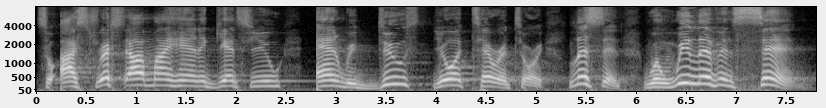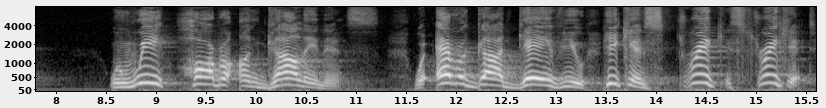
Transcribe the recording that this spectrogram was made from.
So I stretched out my hand against you and reduced your territory. Listen, when we live in sin, when we harbor ungodliness, whatever God gave you, He can strink, strink it.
